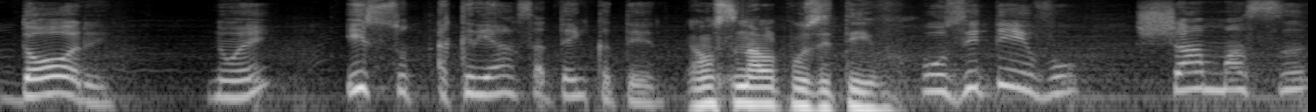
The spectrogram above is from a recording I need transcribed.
dor, não é? Isso a criança tem que ter É um sinal positivo. positivo chama-se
